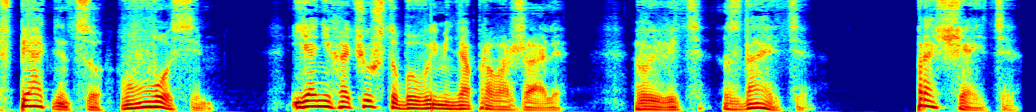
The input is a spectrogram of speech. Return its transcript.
«В пятницу, в восемь. Я не хочу, чтобы вы меня провожали. Вы ведь знаете. Прощайте».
